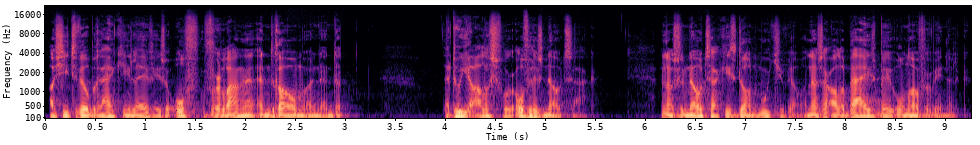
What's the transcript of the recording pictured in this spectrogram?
Als je iets wil bereiken in je leven, is er of verlangen en droom. En, en dat, daar doe je alles voor, of er is noodzaak. En als er noodzaak is, dan moet je wel. En als er allebei is, ben je onoverwinnelijk.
